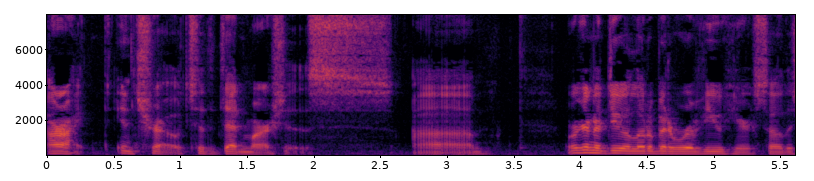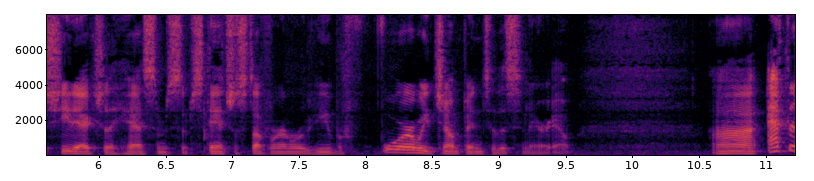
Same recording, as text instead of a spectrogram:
All right, intro to the Dead Marshes. Um, we're going to do a little bit of review here. So the sheet actually has some substantial stuff we're going to review before we jump into the scenario. Uh, after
